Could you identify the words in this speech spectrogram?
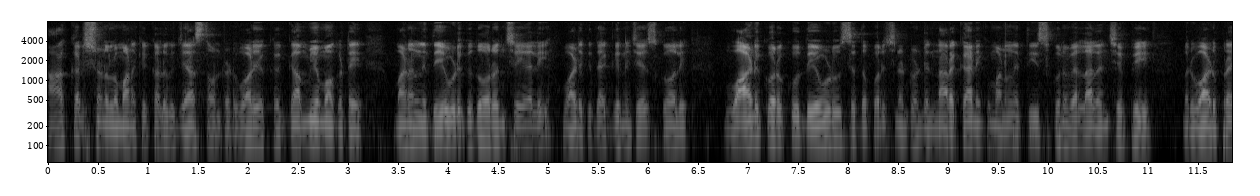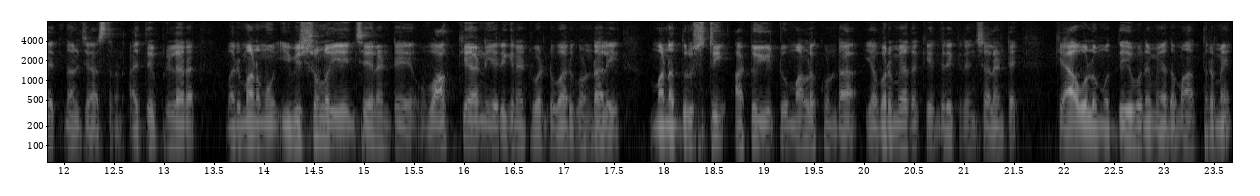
ఆకర్షణలు మనకి కలుగు చేస్తూ ఉంటాడు. వాడి యొక్క గమ్యం ఒకటే మనల్ని దేవుడికి దూరం చేయాలి వాడికి దగ్గరని చేసుకోవాలి. వాడి కొరకు దేవుడు సిద్ధపరిచినటువంటి నరకానికి మనల్ని తీసుకుని వెళ్ళాలని చెప్పి మరి వాడు ప్రయత్నాలు చేస్తున్నాడు. అయితే ప్రిలారా మరి మనము ఈ విషయంలో ఏం చేయాలంటే వాక్యాన్ని ఎరిగినటువంటి వారికి ఉండాలి. మన దృష్టి అటు ఇటు మళ్ళకుండా ఎవరి మీద కేంద్రీకరించాలంటే కేవలము దేవుని మీద మాత్రమే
